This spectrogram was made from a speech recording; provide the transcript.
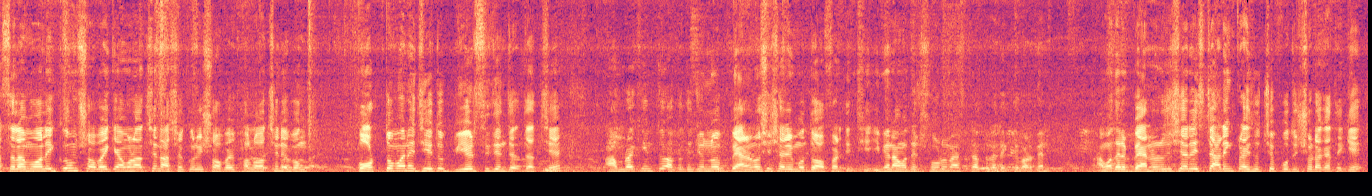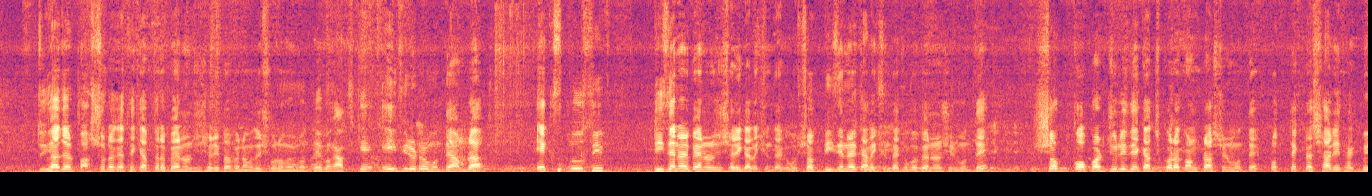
আসসালামু আলাইকুম, সবাই কেমন আছেন? আশা করি সবাই ভালো আছেন এবং বর্তমানে যেহেতু বিয়ের সিজন যাচ্ছে, আমরা কিন্তু আপনাদের জন্য বেনারসি শাড়ির মধ্যে অফার দিচ্ছি। ইভেন আমাদের শোরুম আসলে আপনারা দেখতে পারবেন। আমাদের বেনারসি শাড়ির স্টার্টিং প্রাইস হচ্ছে পঁচিশশো টাকা থেকে দুই হাজার পাঁচশো টাকা থেকে আপনারা বেনারসি শাড়ি পাবেন আমাদের শোরুমের মধ্যে এবং আজকে এই ভিডিওটার মধ্যে আমরা exclusive designer Banarasi sari collection দেখাবো। সব ডিজাইনার কালেকশন দেখাবো বেনারসির মধ্যে। সব কপার জুড়ি দিয়ে কাজ করা কন্ট্রাস্টের মধ্যে। প্রত্যেকটা শাড়ি থাকবে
